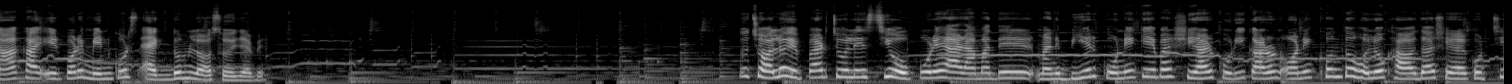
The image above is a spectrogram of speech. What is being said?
না খায় এরপরে মেন কোর্স একদম লস হয়ে যাবে। তো চলো এবার চলে এসেছি ওপরে, আর আমাদের মানে বিয়ের কোণেকে এবার শেয়ার করি, কারণ অনেকক্ষণ তো হলো খাওয়া দাওয়া শেয়ার করছি।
